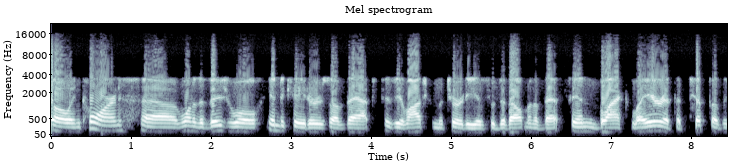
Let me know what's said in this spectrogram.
So in corn, uh, one of the visual indicators of that physiological maturity is the development of that thin black layer at the tip of the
